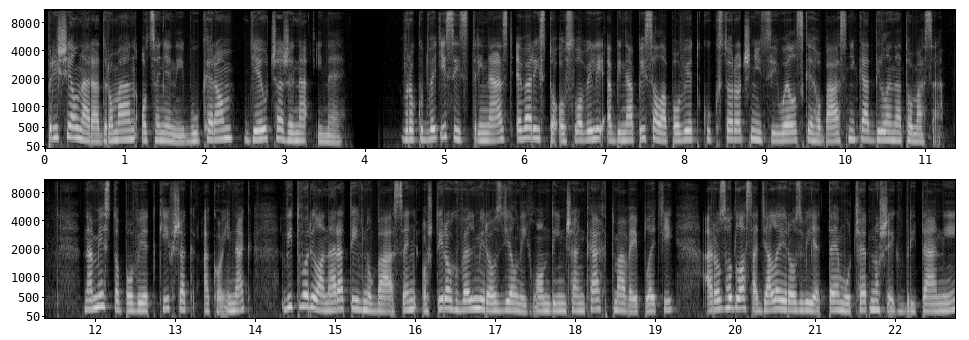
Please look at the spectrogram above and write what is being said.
prišiel na rad román ocenený Bookerom Dievča, žena, iné. V roku 2013 Evaristo oslovili, aby napísala poviedku k storočnici welského básnika Dylana Thomasa. Namiesto poviedky však, ako inak, vytvorila naratívnu báseň o štyroch veľmi rozdielných londýnčankách tmavej pleti a rozhodla sa ďalej rozvíjať tému černošiek v Británii,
